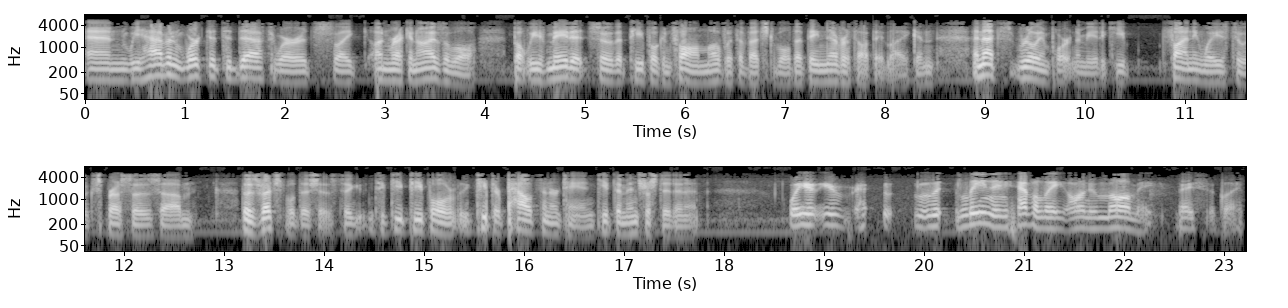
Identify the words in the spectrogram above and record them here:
and we haven't worked it to death where it's like unrecognizable but we've made it so that people can fall in love with a vegetable that they never thought they'd like and and that's really important to me to keep finding ways to express those um those vegetable dishes to to keep people keep their palates entertained keep them interested in it well you're, you're leaning heavily on umami basically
